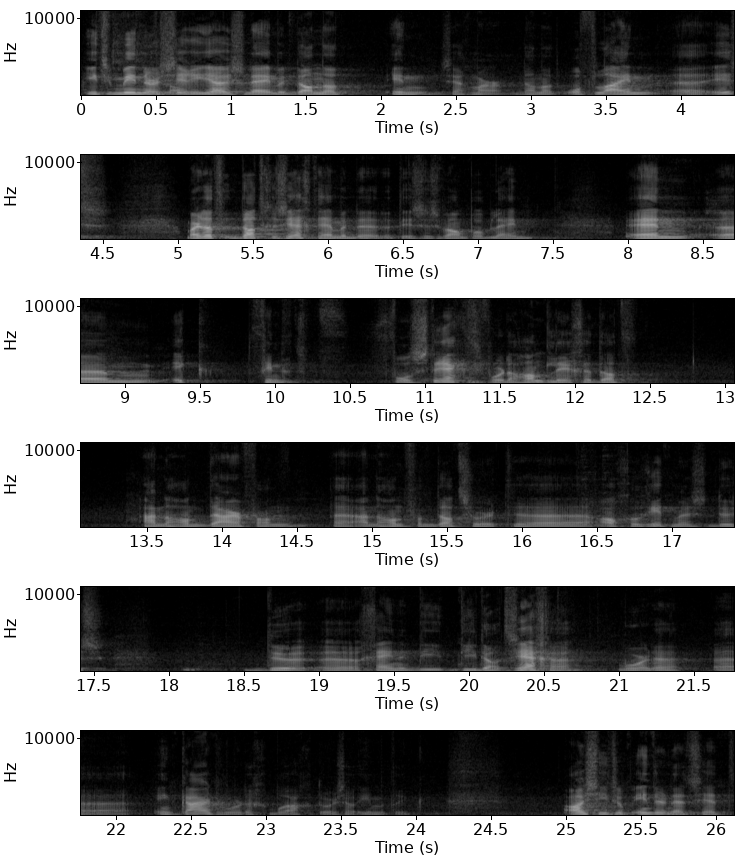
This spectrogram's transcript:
iets minder serieus nemen dan dat, in, zeg maar, dan dat offline uh, is. Maar dat, dat gezegd hebbende, dat is dus wel een probleem. En um, ik vind het volstrekt voor de hand liggen dat aan de hand daarvan, uh, aan de hand van dat soort algoritmes, dus degenen die, die dat zeggen, worden in kaart worden gebracht door zo iemand. Als je iets op internet zet,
